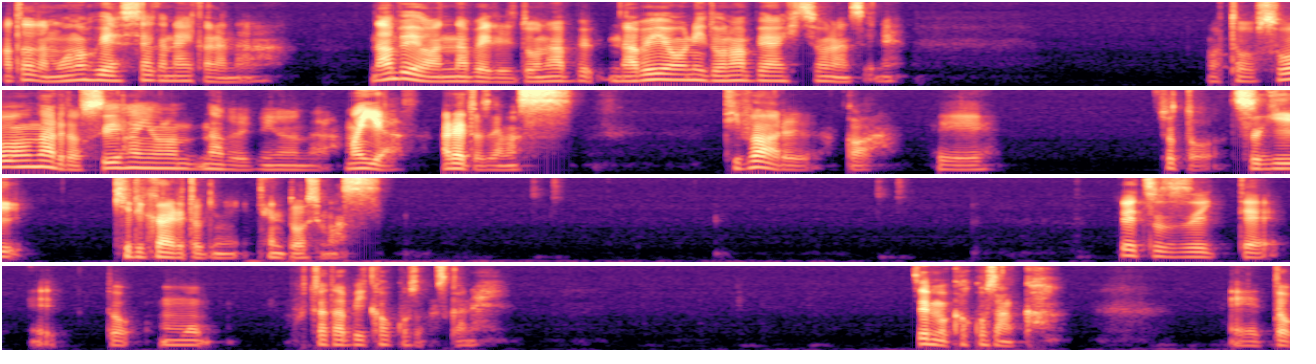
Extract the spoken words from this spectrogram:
あ、ただ物増やしたくないからな。鍋は鍋で土鍋、鍋用に土鍋は必要なんですよね。あ、とそうなると炊飯用の鍋微妙なら。まあいいや、ありがとうございます。ティファールか。えー、ちょっと次切り替えるときに検討します。で、続いて、えっと、もう、再び過去さんですかね。全部過去さんか。えっ、と、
